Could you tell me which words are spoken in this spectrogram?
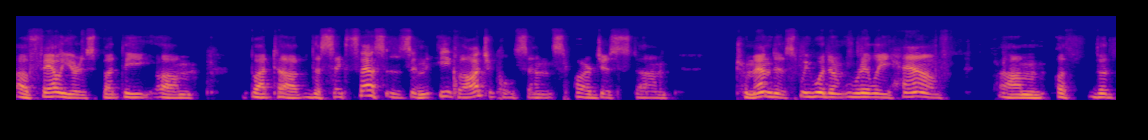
of failures, but the um, but uh, the successes in the ecological sense are just um, tremendous. We wouldn't really have um, a, the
